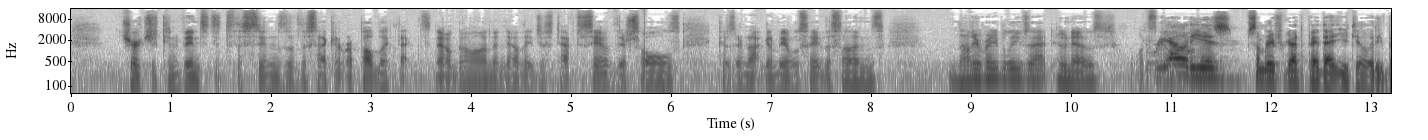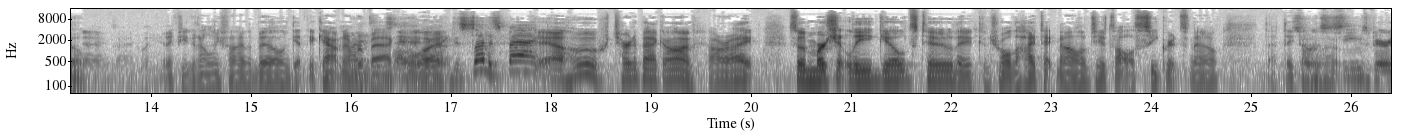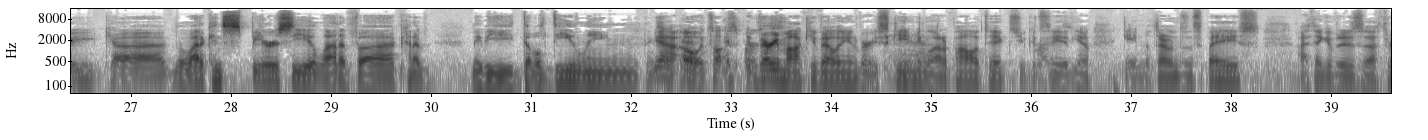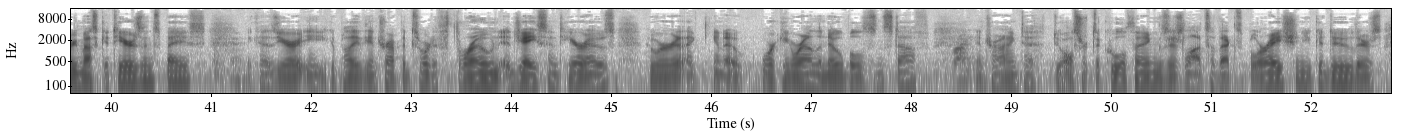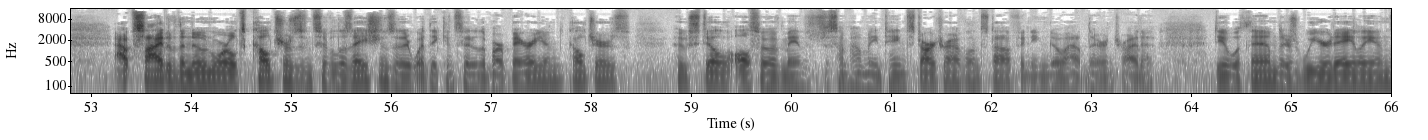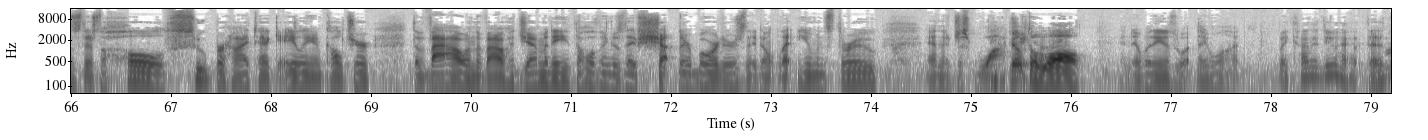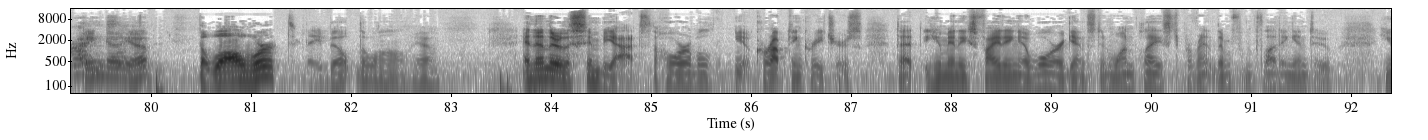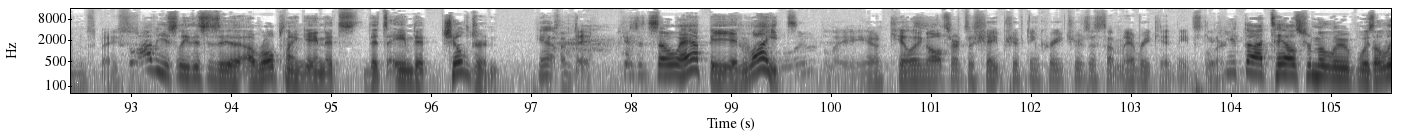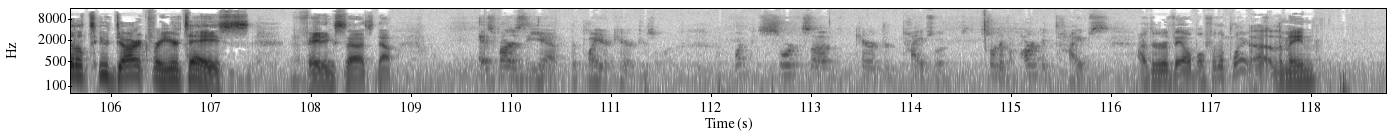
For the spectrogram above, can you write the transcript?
Church is convinced it's the sins of the Second Republic that's now gone, and now they just have to save their souls because they're not going to be able to save the suns. Not everybody believes that. Who knows? What's The reality is there? somebody forgot to pay that utility bill. Yeah, exactly. And if you could only find the bill and get the account number back, boy. the sun is back. Yeah, whew, turn it back on. All right. So merchant league guilds too. They control the high technology. It's all secrets now that they So don't. So it seems very uh, a lot of conspiracy, a lot of uh, kind of maybe double dealing. Things Yeah. like that. Oh, it's all, as- very Machiavellian, very scheming, a lot of politics. You could see it, you know, Game of Thrones in space. I think of it as uh, Three Musketeers in space because you're you could play the intrepid sort of throne adjacent heroes who are like you know working around the nobles and stuff Right. and trying to do all sorts of cool things. There's lots of exploration you could do. There's outside of the known world's cultures and civilizations, what they consider the barbarian cultures who still also have managed to somehow maintain star travel and stuff, and you can go out there and try to deal with them. There's weird aliens. There's the whole super high tech alien culture, the Vau and the Vau hegemony. The whole thing is they've shut their borders. They don't let humans through, and they're just watching. built a wall. and nobody knows what they want. They kind of do have that. Right, Bingo. exactly. Yep. The wall worked. They built the wall, yeah. And then there are the symbiotes, the horrible, you know, corrupting creatures that humanity's fighting a war against in one place to prevent them from flooding into human space. So obviously, this is a, a role playing game that's that's aimed at children Yeah, because it's so happy and light. absolutely. You know, killing all sorts of shape shifting creatures is something every kid needs to If learn. you thought Tales from the Loop was a little too dark for your tastes, Fading Suns. Now, as far as the uh, the player characters, what sorts of character types, what sort of archetypes are there available for the players? Uh, the main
